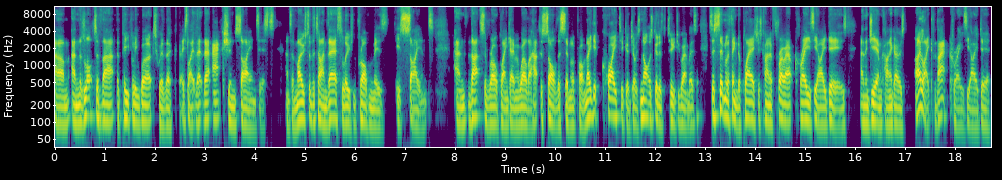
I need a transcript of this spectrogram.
Um, and there's lots of that. The people he works with, are, it's like they're, they're action scientists, and so most of the time, their solution problem is is science. And that's a role playing game as well that had to solve the similar problem. They did quite a good job. It's not as good as the 2 2 but it's, it's a similar thing. The players just kind of throw out crazy ideas, and the GM kind of goes, I like that crazy idea.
